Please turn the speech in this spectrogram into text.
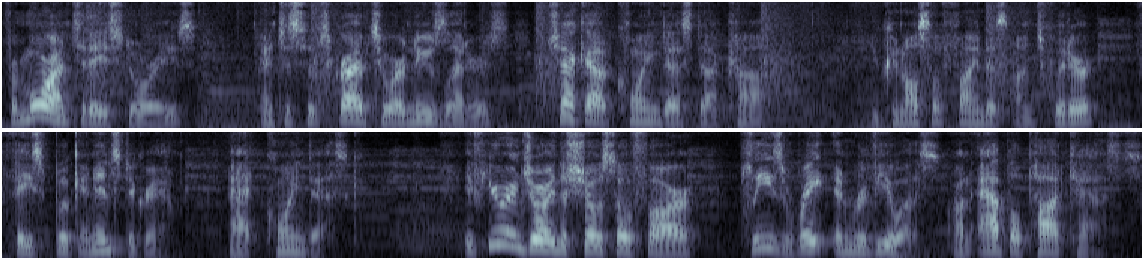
For more on today's stories, and to subscribe to our newsletters, check out Coindesk.com. You can also find us on Twitter, Facebook, and Instagram at Coindesk. If you're enjoying the show so far, please rate and review us on Apple Podcasts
